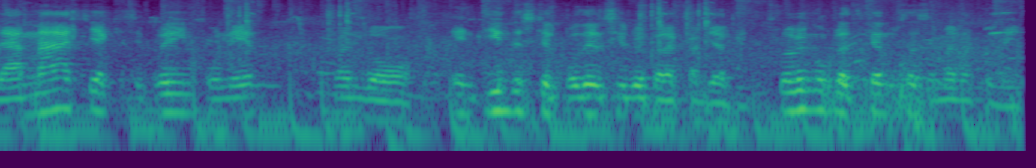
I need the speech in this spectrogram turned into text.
la magia que se puede imponer cuando entiendes que el poder sirve para cambiar vidas. Lo vengo platicando esta semana con ella.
